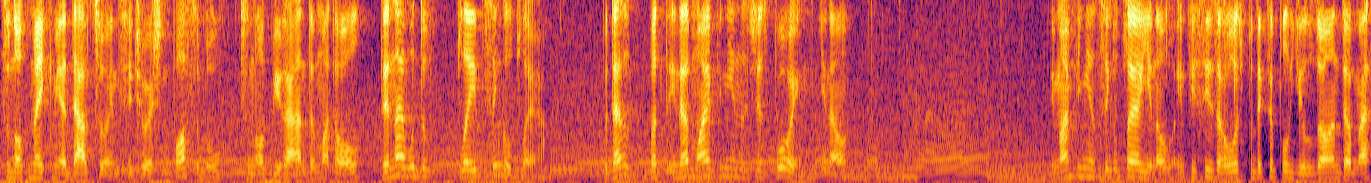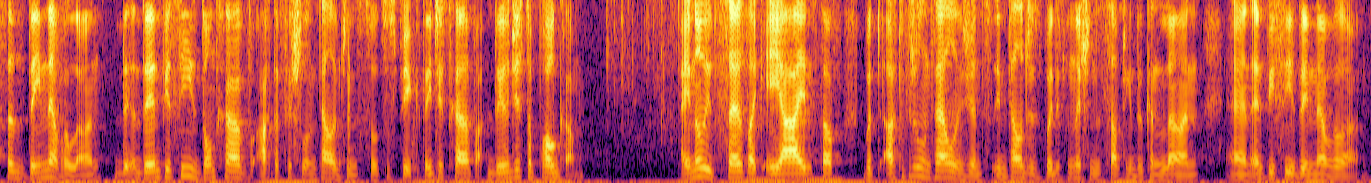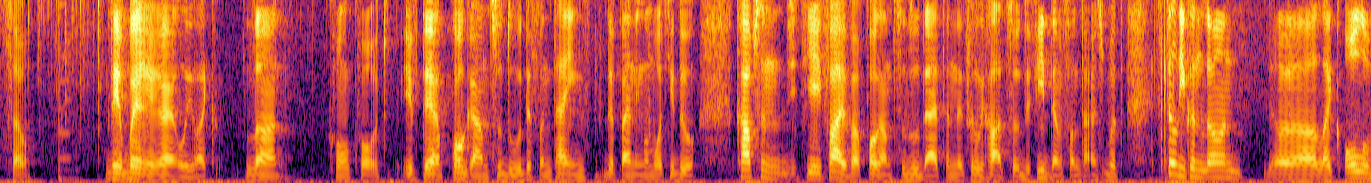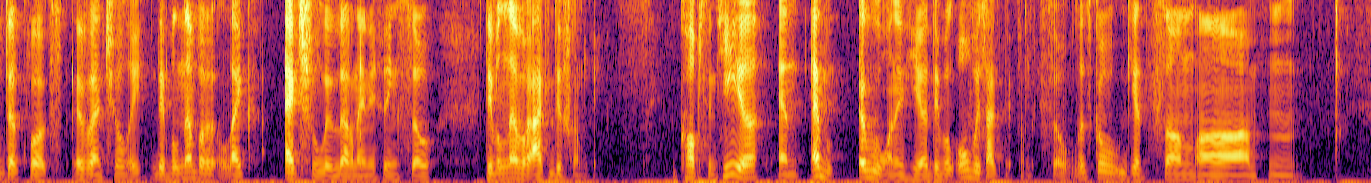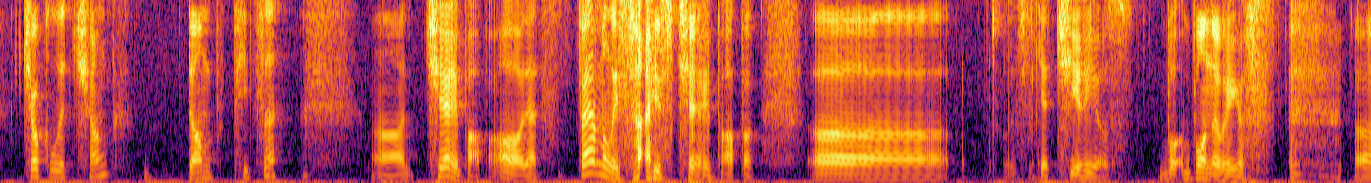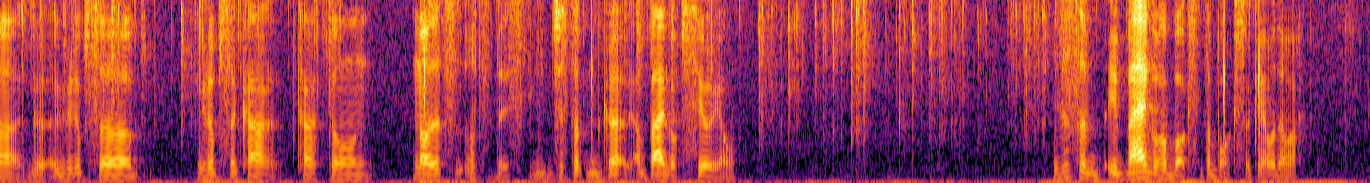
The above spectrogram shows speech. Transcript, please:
to not make me adapt to any situation possible, to not be random at all, then I would have played single player. But that, but in that my opinion, it's just boring, you know? In my opinion, single player, you know, NPCs are always predictable, you learn their methods, they never learn. The, the NPCs don't have artificial intelligence, so to speak, they just have, they're just a program. I know it says like AI and stuff, but artificial intelligence, intelligence by definition is something that can learn, and NPCs they never learn, so they very rarely like learn quote unquote, if they're programmed to do different things depending on what you do. Cops in GTA 5 are programmed to do that and it's really hard to defeat them sometimes, but still you can learn uh, like all of their quirks eventually. They will never like actually learn anything, so they will never act differently. Cops in here and ev everyone in here, they will always act differently. So let's go get some uh, hmm, chocolate chunk, dump pizza, uh, cherry popper. Oh, that's family-sized cherry popper. Uh, let's just get Cheerios, Bo Bonarios, uh, Gripsa, Gripsa car cartoon. No, that's what's this? Just a, a bag of cereal. Is this a, a bag or a box? It's a box, okay, whatever.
